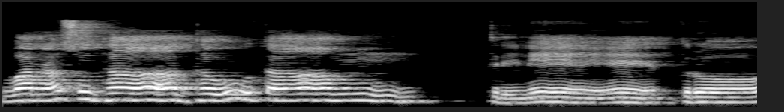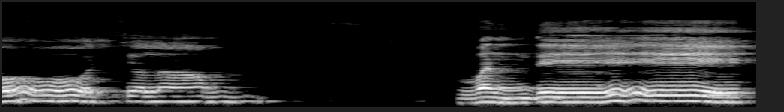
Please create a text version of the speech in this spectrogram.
వరసుధాధౌతాం త్రినేత్రోజ్వలాం. వందే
